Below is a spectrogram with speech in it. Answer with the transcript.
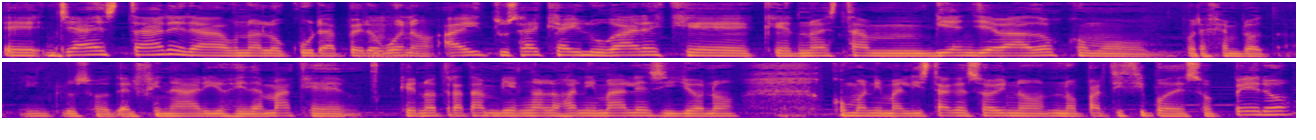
Eh, ya estar era una locura, pero bueno, hay, tú sabes que hay lugares que, que no están bien llevados, como por ejemplo, incluso delfinarios y demás, que, que no tratan bien a los animales y yo no, como animalista que soy, no, no participo de eso. Pero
